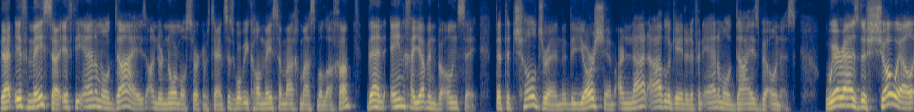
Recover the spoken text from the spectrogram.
That if mesa, if the animal dies under normal circumstances, what we call mesa machmas malacha, then ein chayavin be'onse, that the children, the yorshim, are not obligated if an animal dies be'ones. Whereas the Shoel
